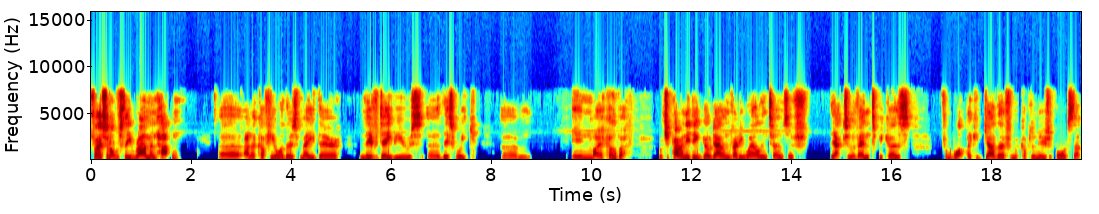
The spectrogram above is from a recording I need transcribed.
first one, obviously Rahm and Hatton, uh, and a few others made their LIV debuts uh, this week um, in Mayakoba, which apparently didn't go down very well in terms of the actual event because from what I could gather from a couple of news reports, that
